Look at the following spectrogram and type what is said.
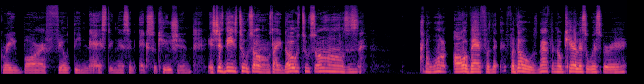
great bar, filthy nastiness and execution. It's just these two songs. Like those two songs is I don't want all that for the for those, not for no careless whisperer.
